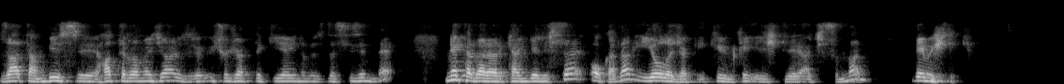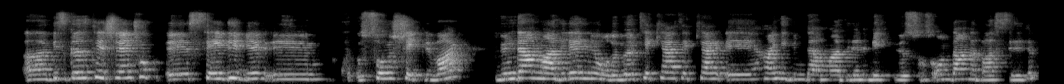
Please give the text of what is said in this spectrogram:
Zaten biz e, hatırlanacağı üzere 3 Ocak'taki yayınımızda sizinle ne kadar erken gelirse o kadar iyi olacak iki ülke ilişkileri açısından demiştik. Biz gazetecilerin çok e, sevdiği bir e, soru şekli var. Gündem maddeleri ne olur? Böyle teker teker hangi gündem maddelerini bekliyorsunuz? Ondan da bahsedelim.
